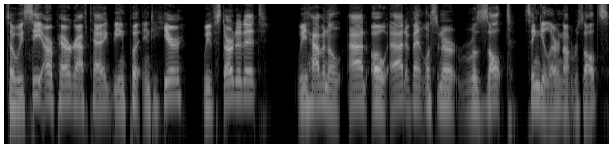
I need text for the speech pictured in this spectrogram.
So we see our paragraph tag being put into here. We've started it. We have an add, oh, add event listener result singular, not results.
